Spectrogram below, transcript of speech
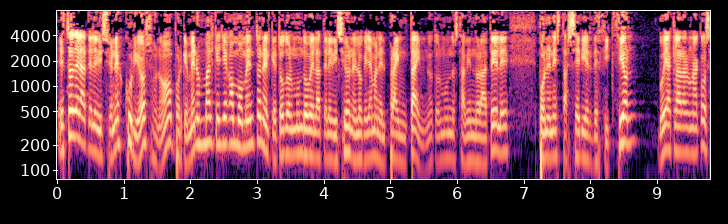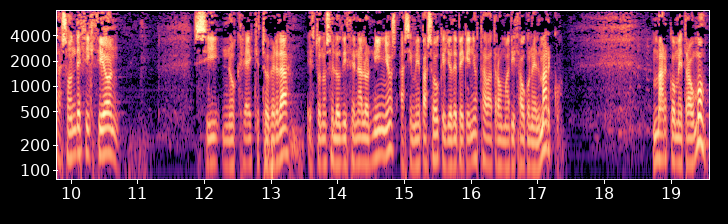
Esto de la televisión es curioso, ¿no? Porque menos mal que llega un momento en el que todo el mundo ve la televisión, es lo que llaman el prime time, ¿no? Todo el mundo está viendo la tele, ponen estas series de ficción. Voy a aclarar una cosa, son de ficción. Sí, no creáis que esto es verdad. Esto no se lo dicen a los niños. Así me pasó que yo de pequeño estaba traumatizado con el Marco. Marco me traumó.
